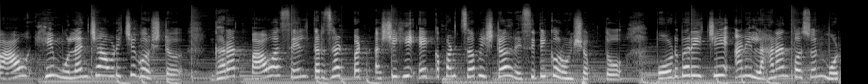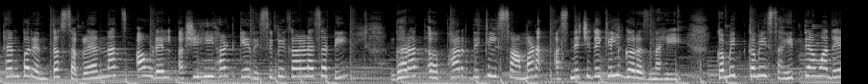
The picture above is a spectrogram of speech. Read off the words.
पाव ही मुलांच्या आवडीची गोष्ट. घरात पाव असेल तर झटपट अशी ही एक आपण चविष्ट रेसिपी करू शकतो. पोटभरीची आणि लहानांपासून मोठ्यांपर्यंत सगळ्यांनाच आवडेल अशी ही हटके रेसिपी करण्यासाठी घरात फार देखील सामान असण्याची देखील गरज नाही. कमीत कमी साहित्यामध्ये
